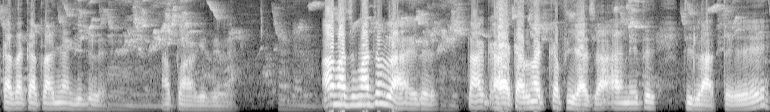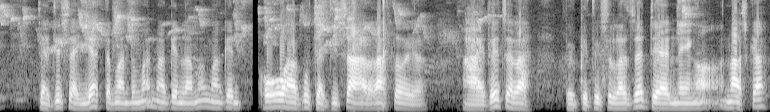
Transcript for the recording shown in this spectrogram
kata-katanya gitu loh. Apa gitu loh. Ah macam-macam lah itu. Tak- ah, karena kebiasaan itu dilatih, jadi sehingga teman-teman makin lama makin oh aku jadi salah toh ya. Nah itu setelah begitu selesai dia nengok naskah,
